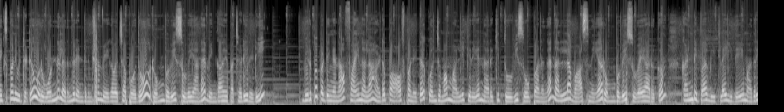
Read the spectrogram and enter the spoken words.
மிக்ஸ் பண்ணி விட்டுட்டு ஒரு ஒன்றுலேருந்து ரெண்டு நிமிஷம் வேக வச்சா போதும். ரொம்பவே சுவையான வெங்காய பச்சடி ரெடி விருப்பப்பட்டீங்கன்னா ஃபைனலாக அடுப்பை ஆஃப் பண்ணிவிட்டு கொஞ்சமாக மல்லிக்கீரையை நறுக்கி தூவி சோப் பண்ணுங்கள் நல்ல வாசனையாக ரொம்பவே சுவையாக இருக்கும். கண்டிப்பாக வீட்டில் இதே மாதிரி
